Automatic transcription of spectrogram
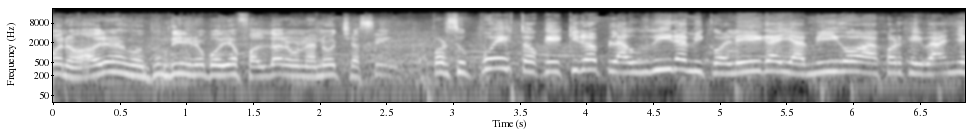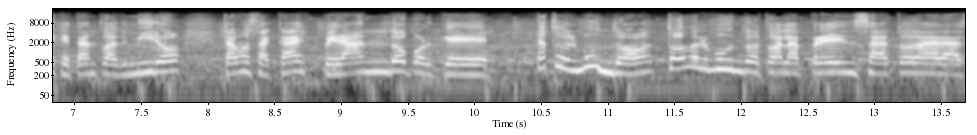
Bueno, Adriana Constantini no podía faltar una noche así. Por supuesto que quiero aplaudir a mi colega y amigo, a Jorge Ibáñez, que tanto admiro. Estamos acá esperando porque está todo el mundo, todo el mundo, toda la prensa, todas las,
